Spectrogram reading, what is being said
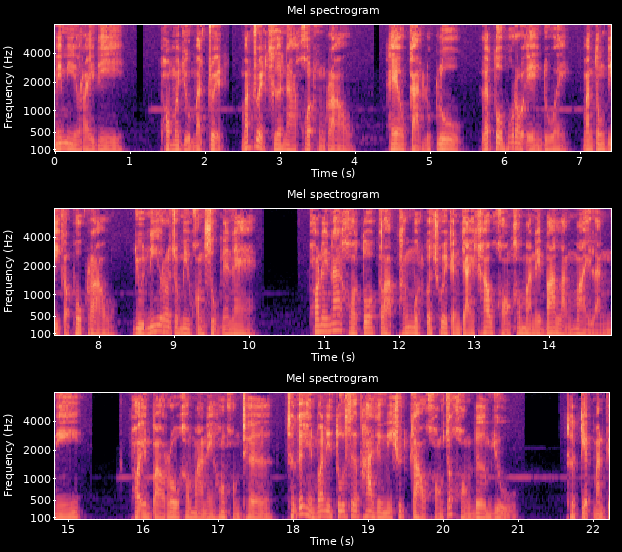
ไม่มีอะไรดี พอมาอยู่มาดริดมาดริดคืออนาคตของเรา ให้โอกาสลูกๆ และตัวพวกเราเองด้วย มันต้องดีกับพวกเรา อยู่นี่เราจะมีความสุขแน่ๆ พอในหน้าขอตัวกลับทั้งหมดก็ช่วยกันย้ายข้าวของเข้ามาในบ้านหลังใหม่หลังนี้ พอเอมปาโรเข้ามาในห้องของเธอ เธอก็เห็นว่าในตู้เสื้อผ้ายังมีชุดเก่าของเจ้าของเดิมอยู่ เธอเก็บมันไป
